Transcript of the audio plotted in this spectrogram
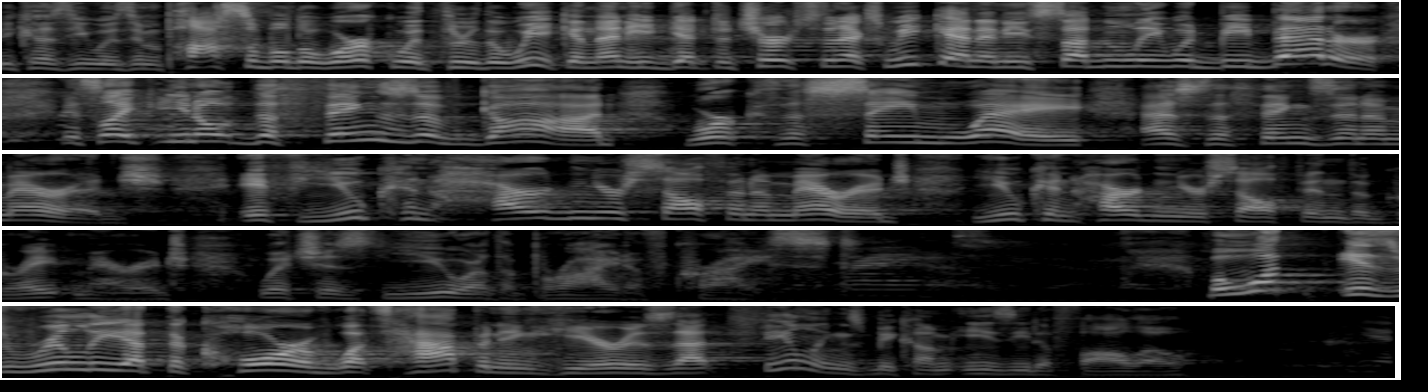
because he was impossible to work with through the week. And then he'd get to church the next weekend and he suddenly would be better. It's like, you know, the things of God work the same way as the things in a marriage. If you can harden yourself in a marriage, you can harden yourself in the great marriage, which is you are the bride of Christ. But what is really at the core of what's happening here is that feelings become easy to follow. Yeah.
